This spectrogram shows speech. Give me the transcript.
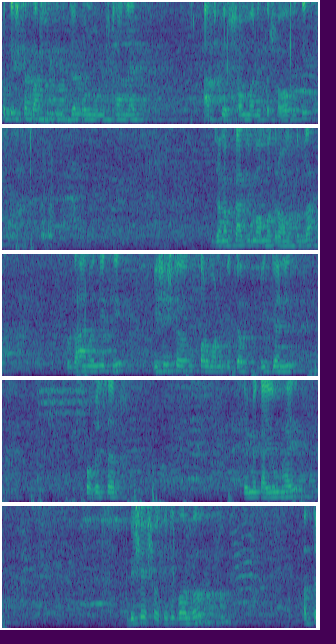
প্রতিষ্ঠা বার্ষিকী উদযাপন অনুষ্ঠানের আজকের সম্মানিত সভাপতি জনাব কাজী মোহাম্মদ রহমতুল্লাহ, প্রধান অতিথি, বিশিষ্ট পরমাণু বিজ্ঞা- বিজ্ঞানী, প্রফেসর এম এ কাইম ভাই বিশেষ অতিথিবর্গ অত্র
